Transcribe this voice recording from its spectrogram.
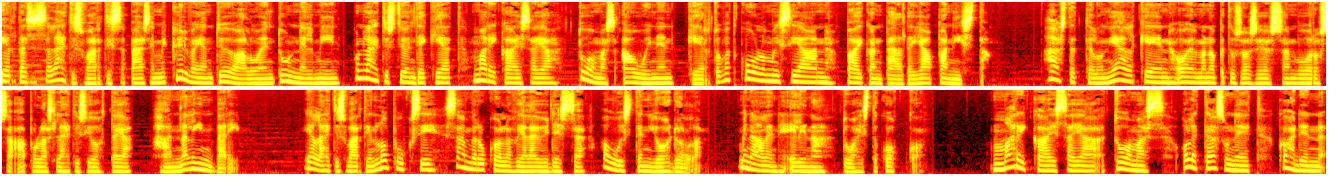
Tämänkertaisessa lähetysvartissa pääsemme Kylväjän työalueen tunnelmiin, kun lähetystyöntekijät Marikaisa ja Tuomas Auinen kertovat kuulumisiaan paikan päältä Japanista. Haastattelun jälkeen ohjelman opetusosiossa on vuorossa apulaslähetysjohtaja Hanna Lindberg. Ja lähetysvartin lopuksi saamme rukoilla vielä yhdessä Auisten johdolla. Minä olen Elina Tuohisto-Kokko. Marikaisa ja Tuomas, olette asuneet kahden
